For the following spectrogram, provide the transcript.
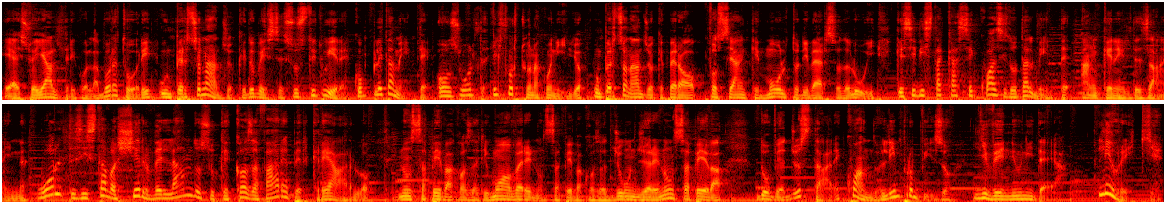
e ai suoi altri collaboratori, un personaggio che dovesse sostituire completamente Oswald il Fortuna Coniglio, un personaggio che però fosse anche molto diverso da lui, che si distaccasse quasi totalmente anche nel design. Walt si stava scervellando su che cosa fare per crearlo, non sapeva cosa rimuovere, non sapeva cosa aggiungere, non sapeva dove aggiustare, quando all'improvviso gli venne un'idea. Le orecchie.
